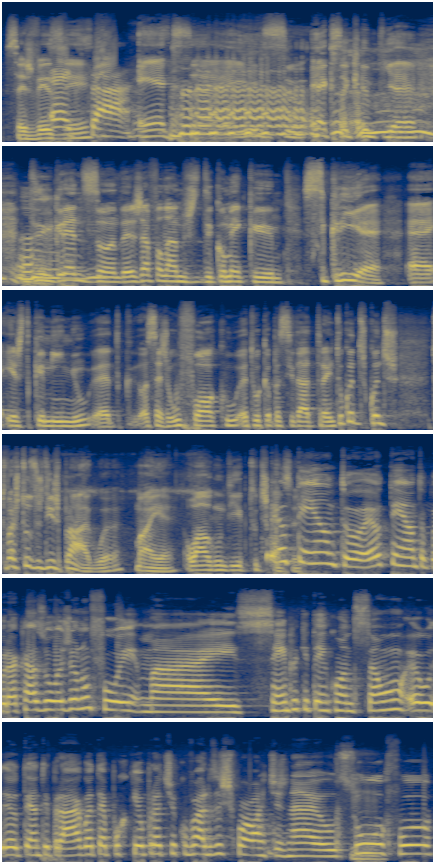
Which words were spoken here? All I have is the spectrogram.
Seis vezes Hexa. é. Hexa! É isso! Hexa campeã de grandes ondas. Já falámos de como é que se cria uh, este caminho, de, ou seja, o foco, a tua capacidade de treino. Tu quantos, quantos. Tu vais todos os dias para a água, Maia? Ou há algum dia que tu descansas? Eu tento, eu tento. Por acaso hoje eu não fui, mas sempre que tem condição eu, eu tento ir para água, até porque eu pratico vários esportes, né? Eu surfo. Uhum.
